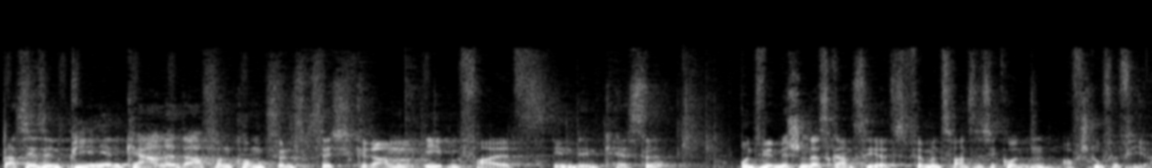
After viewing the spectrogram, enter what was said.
Das hier sind Pinienkerne, davon kommen 50 Gramm ebenfalls in den Kessel. Und wir mischen das Ganze jetzt 25 Sekunden auf Stufe 4.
